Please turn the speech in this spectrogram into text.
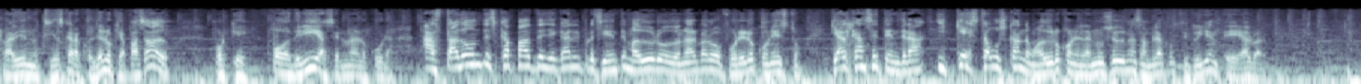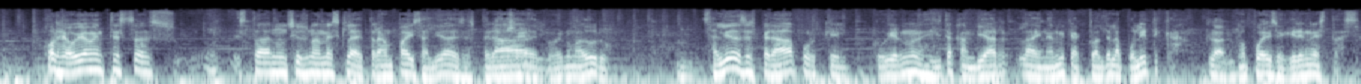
Radio de Noticias Caracol de lo que ha pasado. Porque podría ser una locura. ¿Hasta dónde es capaz de llegar el presidente Maduro, don Álvaro Forero, con esto? ¿Qué alcance tendrá y qué está buscando Maduro con el anuncio de una asamblea constituyente, Álvaro? Jorge, obviamente esta es- este anuncio es una mezcla de trampa y salida desesperada Sí. del gobierno Maduro. Salida desesperada porque el gobierno necesita cambiar la dinámica actual de la política. Claro. No puede seguir en estas.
